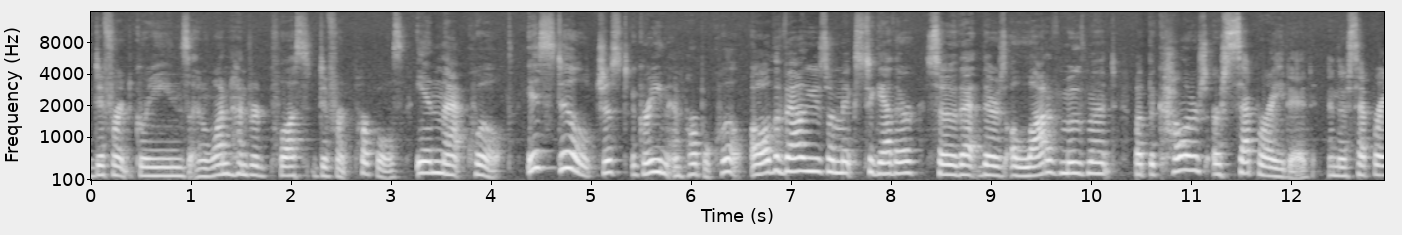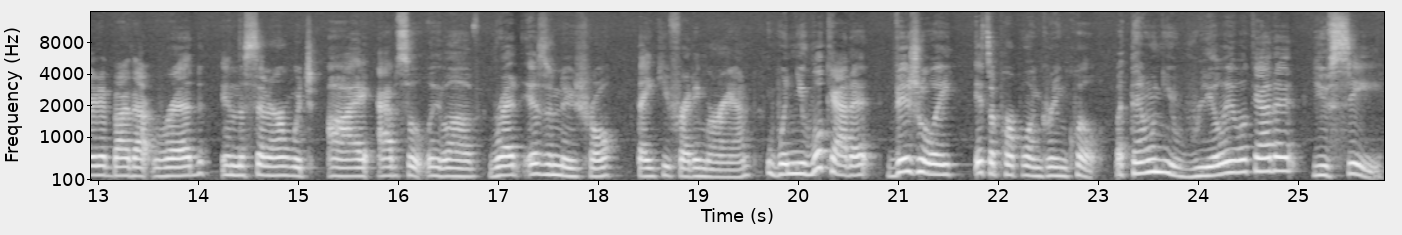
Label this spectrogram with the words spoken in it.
different greens and 100 plus different purples in that quilt, it's still just a green and purple quilt. All the values are mixed together so that there's a lot of movement, but the colors are separated and they're separated by that red in the center, which I absolutely love. Red is a neutral, Thank you, Freddy Moran. When you look at it visually, it's a purple and green quilt. But then when you really look at it, you see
